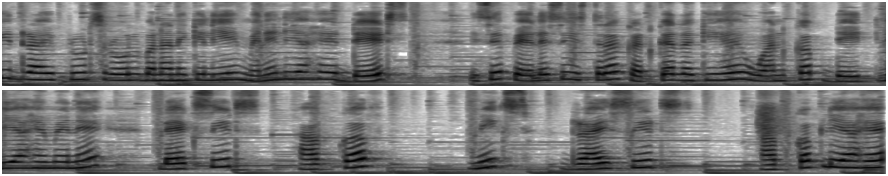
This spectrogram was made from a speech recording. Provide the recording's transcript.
की ड्राई फ्रूट्स रोल बनाने के लिए मैंने लिया है डेट्स इसे पहले से इस तरह कट कर रखी है वन कप डेट लिया है मैंने black seeds half cup mix dry seeds half cup लिया है,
